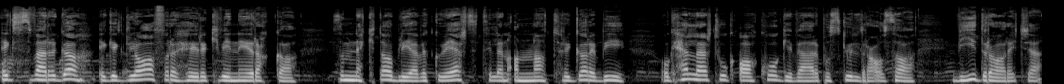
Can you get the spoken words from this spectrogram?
Jeg sverger jeg er glad for å høre kvinner i Raqqa som nekta å bli evakuert til en annen, tryggere by, og heller tok AK-geværet på skuldra og sa vi drar ikke,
